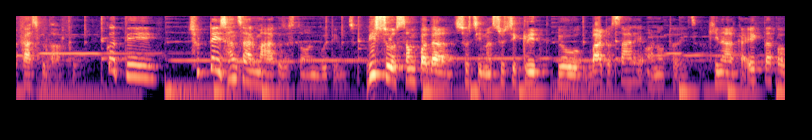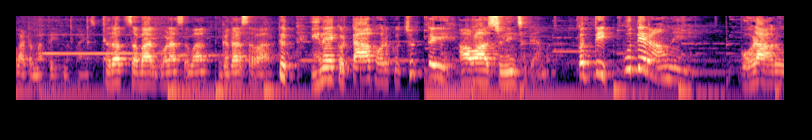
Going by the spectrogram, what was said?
आकाशको धर्को। कति छुट्टै संसारमा आएको जस्तो अनुभूति हुन्छ। विश्व सम्पदा सूचीमा सूचीकृत यो बाटो साह्रै अनौठो रहेछ। किनारका एकतर्फ बाटो मात्रै हिँड्न पाइन्छ। रथ सवार घोडा सवार गदा सवार त्यो हिँडाइको टापहरूको छुट्टै आवाज सुनिन्छ त्यहाँबाट। कति कुदेर आउने घोडाहरू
